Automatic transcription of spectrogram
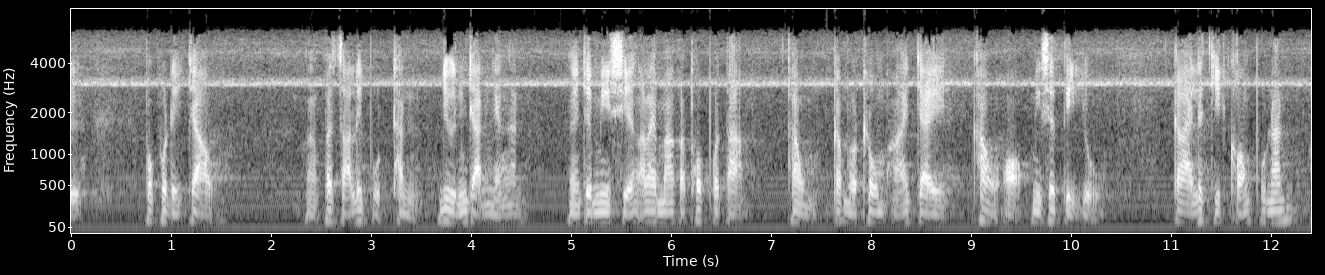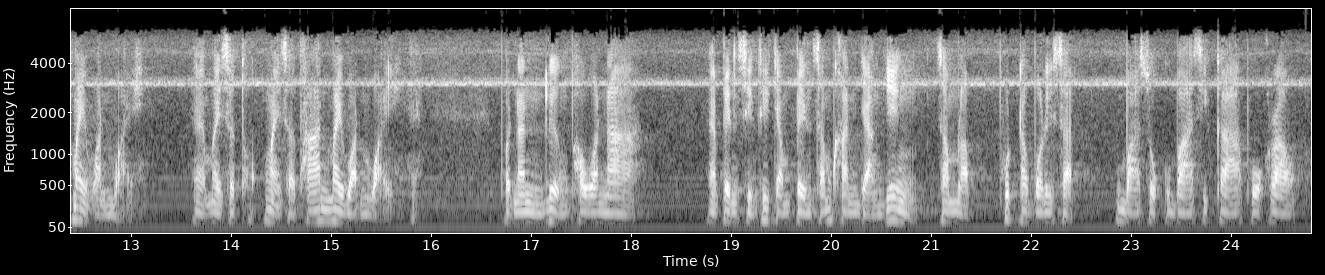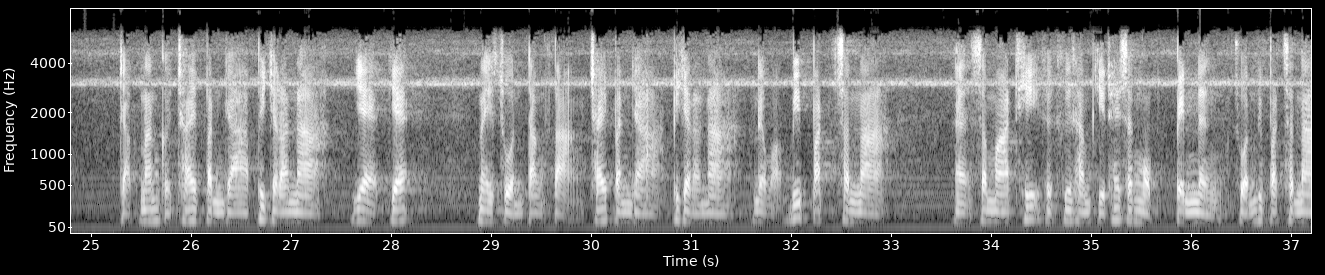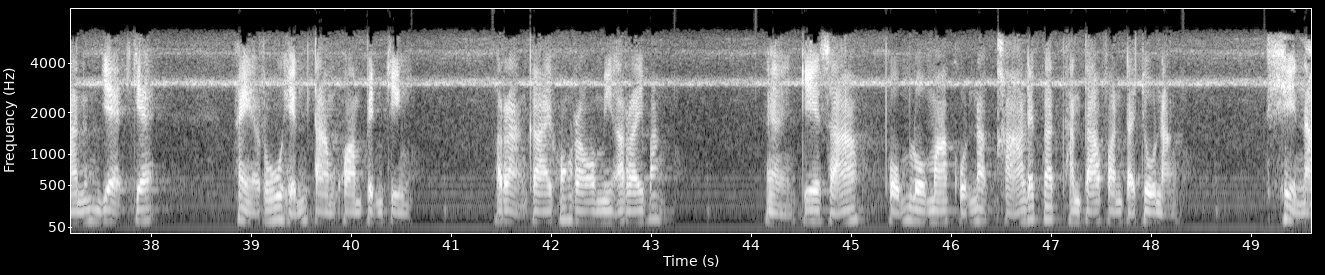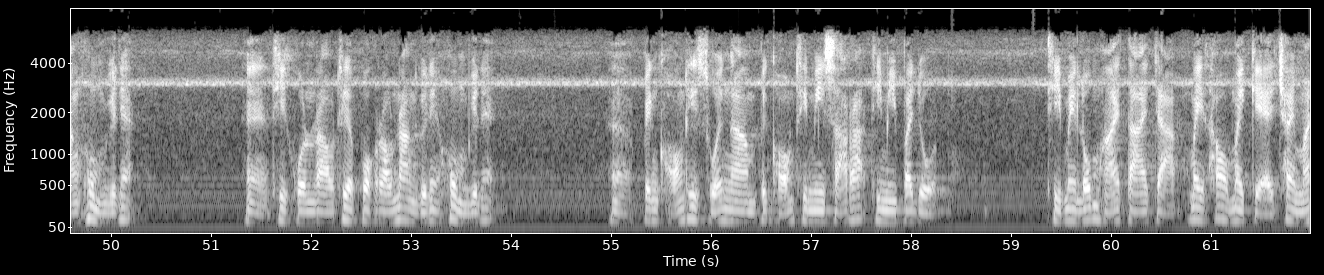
พระพุทธเจ้าภาษาลิบุตรท่านยืนยันอย่างนั้นจะมีเสียงอะไรมากระทบก็ตามถ้ากำหนดลมหายใจเข้าออกมีสติอยู่ กายและจิตของผู้นั้นไม่หวั่นไหว ไม่สะทกไม่สะท้านไม่หวั่นไหว เพราะนั้นเรื่องภาวนาเป็นสิ่งที่จำเป็นสำคัญอย่างยิ่งสำหรับพุทธบริษัทอุบาสกอุบาสิกาพวกเรา จากนั้นก็ใช้ปัญญาพิจารณาแยกแยะในส่วนต่างๆ ใช้ปัญญาพิจารณาเรียกว่าวิปัสสนา สมาธิก็คือทำจิตให้สงบเป็นหนึ่ง ส่วนวิปัสสนานั้นแยกแยะ ให้รู้เห็นตามความเป็นจริง ร่างกายของเรามีอะไรบ้าง เกษาผมโลมาขนนักขาเล็บนัดทันตาฟันแตะโจหนัง ที่หนังหุ้มอยู่เนี่ยที่คนเราที่พวกเรานั่งอยู่เนี่ยหุ้มอยู่เนี่ยเป็นของที่สวยงามเป็นของที่มีสาระที่มีประโยชน์ ที่ไม่ล้มหายตายจากไม่เท่าไม่แก่ใช่ไหม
